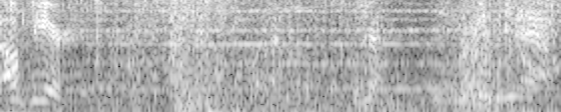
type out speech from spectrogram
Up here! Help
